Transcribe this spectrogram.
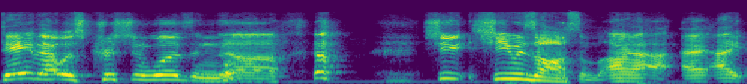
Dave, that was Kristen Woods, and uh, she she was awesome. I, I I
